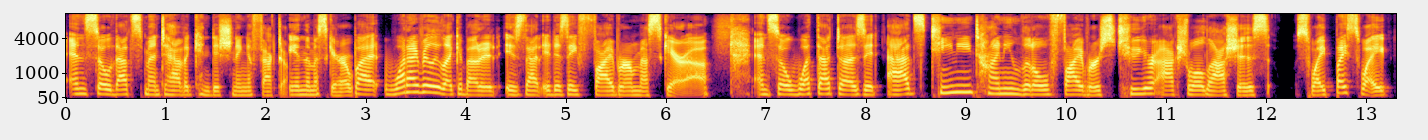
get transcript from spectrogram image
And so that's meant to have a conditioning effect in the mascara. But what I really like about it is that it is a fiber mascara. And so what that does, it adds teeny tiny little fibers to your actual lashes swipe by swipe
